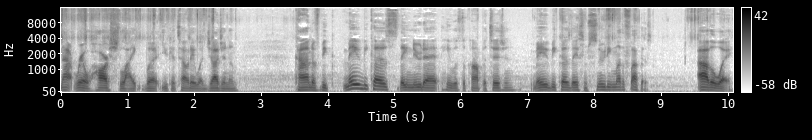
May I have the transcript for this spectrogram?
Not real harsh like, but you could tell they were judging him. Kind of, be- maybe because they knew that he was the competition. Maybe because they some snooty motherfuckers. Either way,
